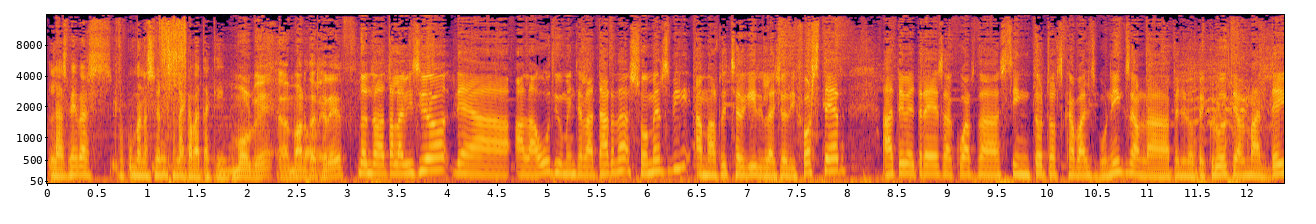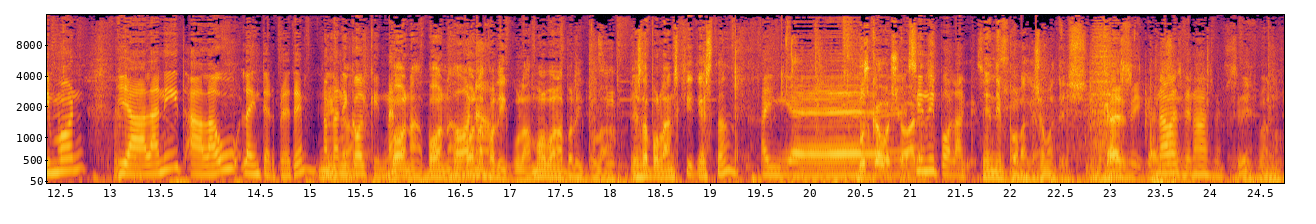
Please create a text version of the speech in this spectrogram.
Les meves recomanacions s'han acabat aquí. Molt bé, uh, Marta Jerez. Doncs a la televisió, de, a la 1, diumenge a la tarda, Somersby, amb el Richard Gere i la Jodie Foster. A TV3, a quarts de 5, tots els cavalls bonics, amb la Penelope Cruz i el Matt Damon. I a la nit, a la 1, la intèrprete, amb la Mira. Nicole Kidman. Bona, bona, bona, Bona. pel·lícula, molt bona pel·lícula. És de Polanski, aquesta? Ai, eh... Busca-ho, això, ara. Sidney Pollack. Cindy Pollack, això mateix. Quasi, quasi. Anaves bé, anaves bé. Sí, bueno,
